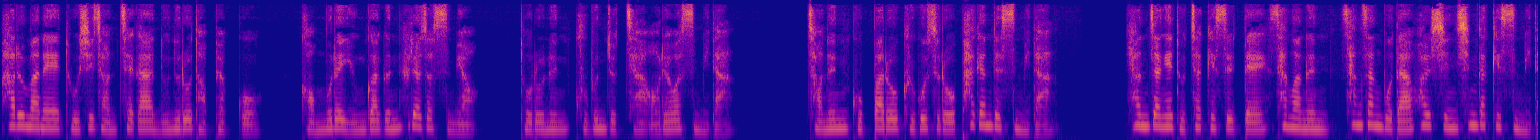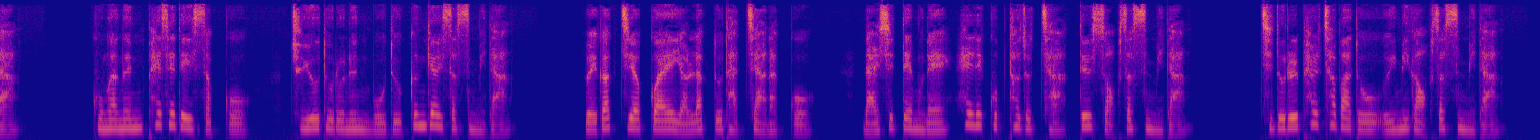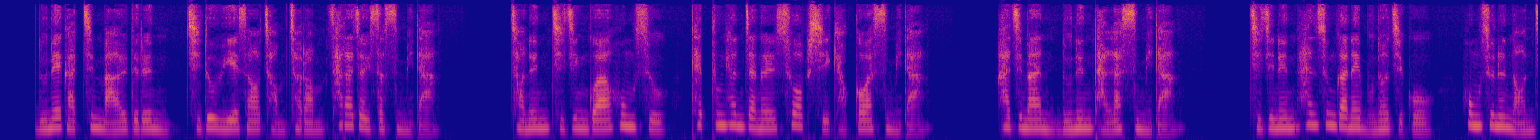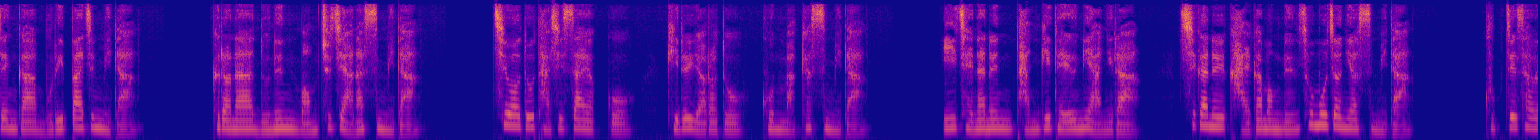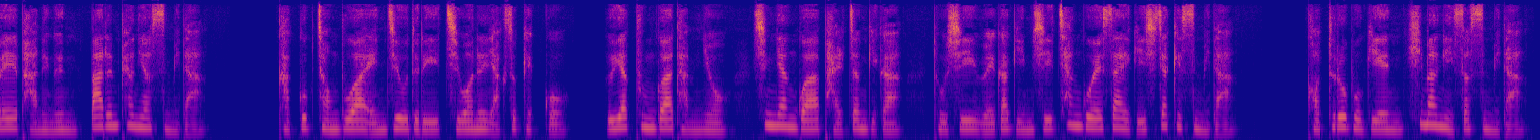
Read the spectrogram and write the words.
하루 만에 도시 전체가 눈으로 덮였고 건물의 윤곽은 흐려졌으며 도로는 구분조차 어려웠습니다. 저는 곧바로 그곳으로 파견됐습니다. 현장에 도착했을 때 상황은 상상보다 훨씬 심각했습니다. 공항은 폐쇄돼 있었고 주요 도로는 모두 끊겨 있었습니다. 외곽 지역과의 연락도 닿지 않았고 날씨 때문에 헬리콥터조차 뜰 수 없었습니다. 지도를 펼쳐봐도 의미가 없었습니다. 눈에 갇힌 마을들은 지도 위에서 점처럼 사라져 있었습니다. 저는 지진과 홍수, 태풍 현장을 수없이 겪어왔습니다. 하지만 눈은 달랐습니다. 지진은 한순간에 무너지고 홍수는 언젠가 물이 빠집니다. 그러나 눈은 멈추지 않았습니다. 치워도 다시 쌓였고 길을 열어도 곧 막혔습니다. 이 재난은 단기 대응이 아니라 시간을 갉아먹는 소모전이었습니다. 국제사회의 반응은 빠른 편이었습니다. 각국 정부와 NGO들이 지원을 약속했고 의약품과 담요, 식량과 발전기가 도시 외곽 임시 창고에 쌓이기 시작했습니다. 겉으로 보기엔 희망이 있었습니다.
